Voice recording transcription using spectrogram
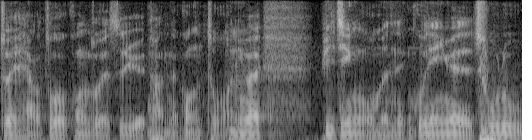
最想做的工作也是乐团的工作，因为毕竟我们古典音乐的出路。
